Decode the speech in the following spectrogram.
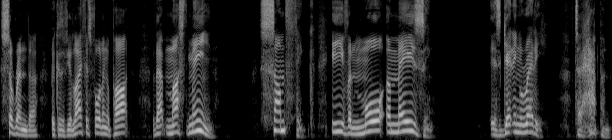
surrender, because if your life is falling apart, that must mean something even more amazing is getting ready to happen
